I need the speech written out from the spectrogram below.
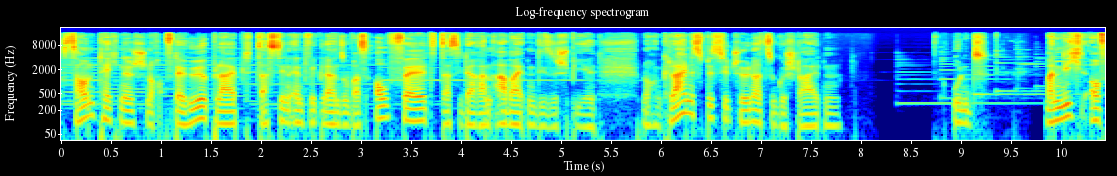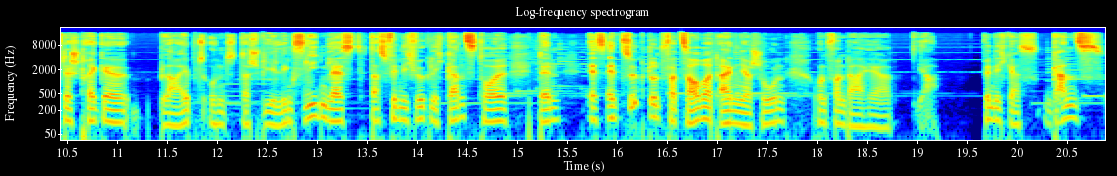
soundtechnisch noch auf der Höhe bleibt, dass den Entwicklern sowas auffällt, dass sie daran arbeiten, dieses Spiel noch ein kleines bisschen schöner zu gestalten und man nicht auf der Strecke bleibt und das Spiel links liegen lässt. Das finde ich wirklich ganz toll, denn es entzückt und verzaubert einen ja schon und von daher, ja, finde ich das ganz,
